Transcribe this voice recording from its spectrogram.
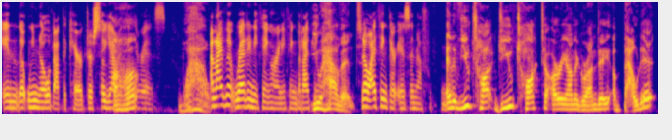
in that we know about the characters. So yeah, Uh-huh. I think there is. Wow. And I haven't read anything or anything, but I think You haven't? No, I think there is enough. And have you talked? Do you talk to Ariana Grande about it?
